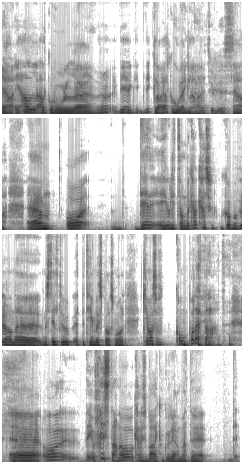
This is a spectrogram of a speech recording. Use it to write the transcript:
ja, i all alkohol uh, de, de er glad i alkohol, Ja, englene. naturligvis. Ja. Um, og det er jo litt sånn Vi kan kanskje gå på han, Vi stilte jo et betimelig spørsmål. Hvem var det som kom på dette? uh, og det er jo fristende å kanskje bare konkludere med at det, det,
